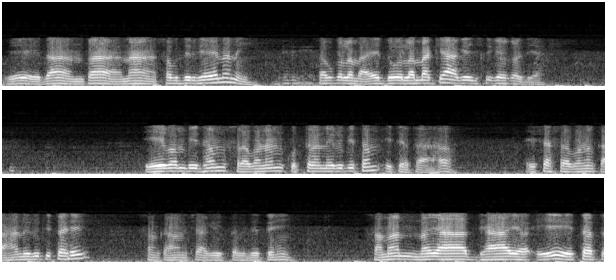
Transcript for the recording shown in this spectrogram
वेदांता न, सब दीर्घ है ना नहीं? सबको लंबा। ये दो लंबा क्या आगे इसी कर दिया? एवं विधम श्रवणम कुत्र निरूपितम इत्यतः। ऐसा श्रवण कहा निरूपित है? शंका से आगे उत्तर देते हैं। समन्वयाध्याय एतत्।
